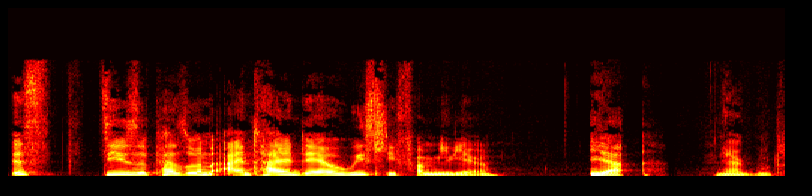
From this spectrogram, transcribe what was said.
Ist diese Person ein Teil der Weasley-Familie? Ja. Ja, gut.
